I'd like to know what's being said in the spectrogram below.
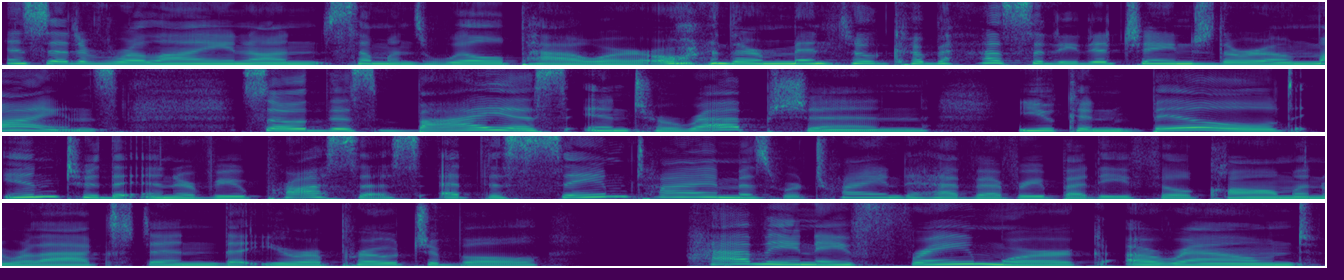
instead of relying on someone's willpower or their mental capacity to change their own minds. So, this bias interruption you can build into the interview process at the same time as we're trying to have everybody feel calm and relaxed and that you're approachable. Having a framework around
